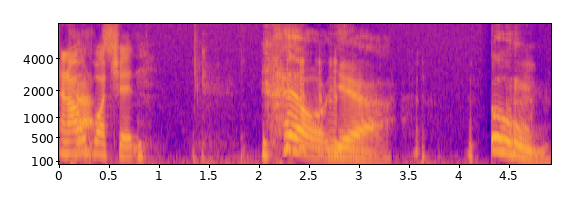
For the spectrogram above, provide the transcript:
and I would watch it. Hell yeah. Boom.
